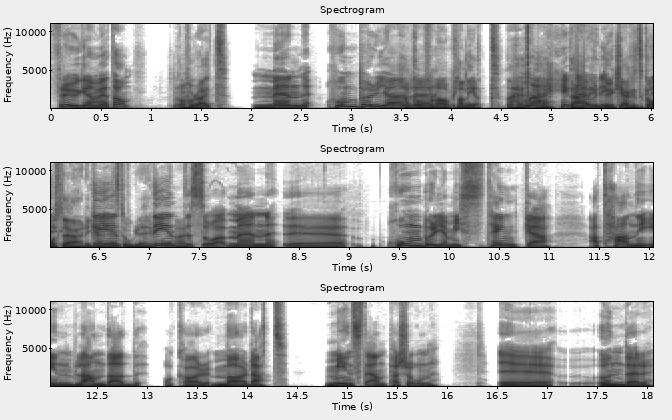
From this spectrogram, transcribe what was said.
frugan vet om. All right. Men hon börjar... Han kommer från en annan planet? Nej, Nej, det, här, nej, det, det- kanske inte ska avslöja, det, det kanske är en stor grej. Det är inte Nej. så, men eh, hon börjar misstänka att han är inblandad och har mördat minst en person eh, under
